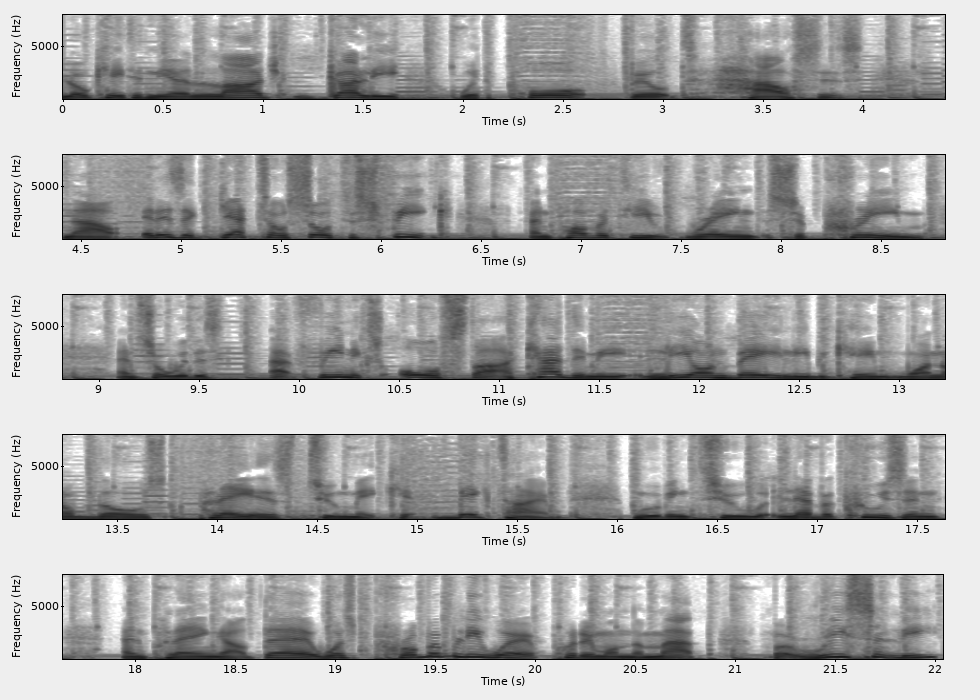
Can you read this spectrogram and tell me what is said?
located near a large gully with poor built houses. Now, it is a ghetto, so to speak, and poverty reigned supreme. And so, with this at Phoenix All Star Academy, Leon Bailey became one of those players to make it big time. Moving to Leverkusen and playing out there was probably where it put him on the map. But recently,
